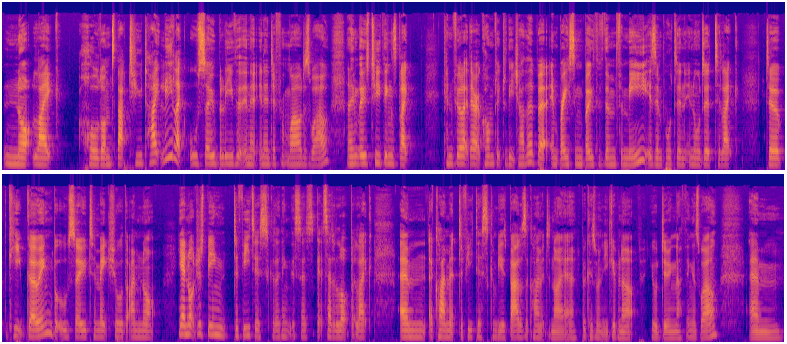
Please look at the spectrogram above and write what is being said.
not like hold on to that too tightly like also believe that in a, in a different world as well i think those two things like can feel like they're at conflict with each other but embracing both of them for me is important in order to like to keep going but also to make sure that i'm not yeah not just being defeatist because i think this says, gets said a lot but like um a climate defeatist can be as bad as a climate denier because when you're given up you're doing nothing as well um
